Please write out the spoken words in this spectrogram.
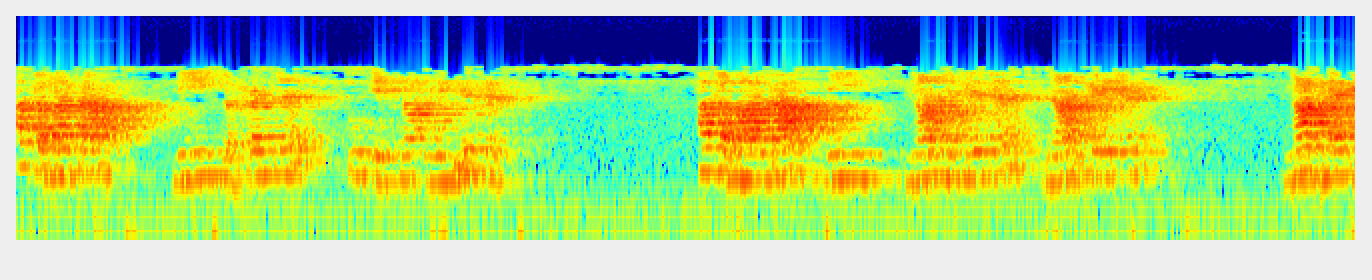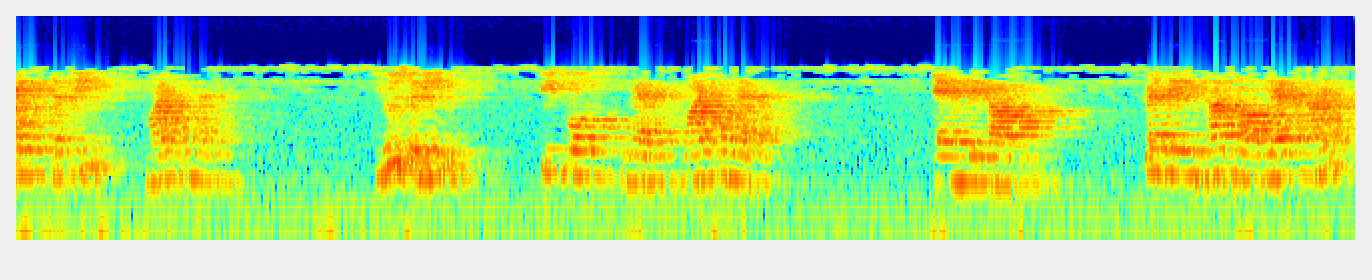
Appamata means the person who is not negligent. Appamata means non-negligent, not having sati, mindfulness. Usually, people lack mindfulness and they are spending much of their time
